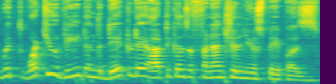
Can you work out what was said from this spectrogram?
with what you read in the day-to-day -day articles of financial newspapers.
